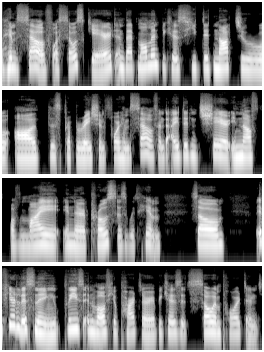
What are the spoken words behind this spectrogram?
himself was so scared in that moment because he did not do all this preparation for himself. And I didn't share enough of my inner process with him. So if you're listening, please involve your partner because it's so important.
